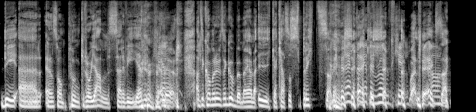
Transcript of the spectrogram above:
det är en sån punk royal-servering. eller hur? Att det kommer ut en gubbe med en jävla ICA-kasse och spritsar ner Rätten heter roadkill. Det är Ja. Exakt.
